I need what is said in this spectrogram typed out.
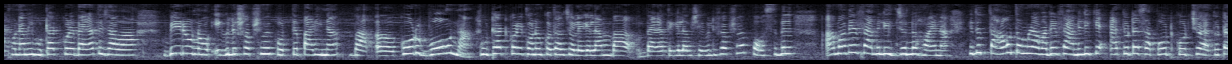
এখন আমি হুটহাট করে বেড়াতে যাওয়া, বেরোনো, এগুলো সবসময় করতে পারি না বা করব না। হুটহাট করে কোনো কোথাও চলে গেলাম বা বেড়াতে গেলাম, সেগুলো সবসময় পসিবল আমাদের ফ্যামিলির জন্য হয় না। কিন্তু তাও তোমরা আমাদের ফ্যামিলিকে এতটা সাপোর্ট করছ, এতটা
